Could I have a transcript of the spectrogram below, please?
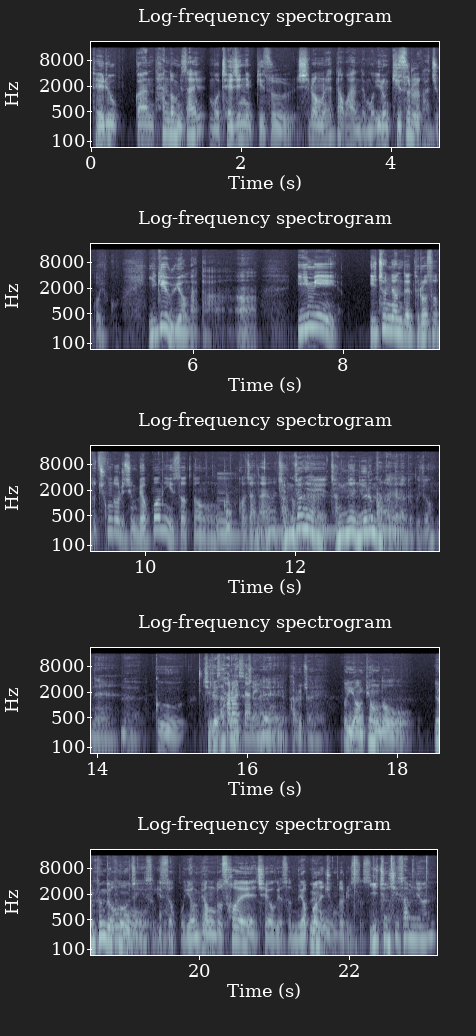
대륙간 탄도미사일 뭐 재진입 기술 실험을 했다고 하는데 뭐 이런 기술을 가지고 있고 이게 위험하다. 어. 이미 2000년대 들어서도 충돌이 지금 몇 번이 있었던 음. 거잖아요. 당장에 작년 여름만 하더라도 그죠? 네. 네. 그 지뢰 사건이 8월 달에. 있었잖아요. 네. 8월 달에. 또 연평도 연평도 또 포효증이 있었고. 있었고 연평도 서해 지역에서 몇 번의 충돌이 있었어요. 2013년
